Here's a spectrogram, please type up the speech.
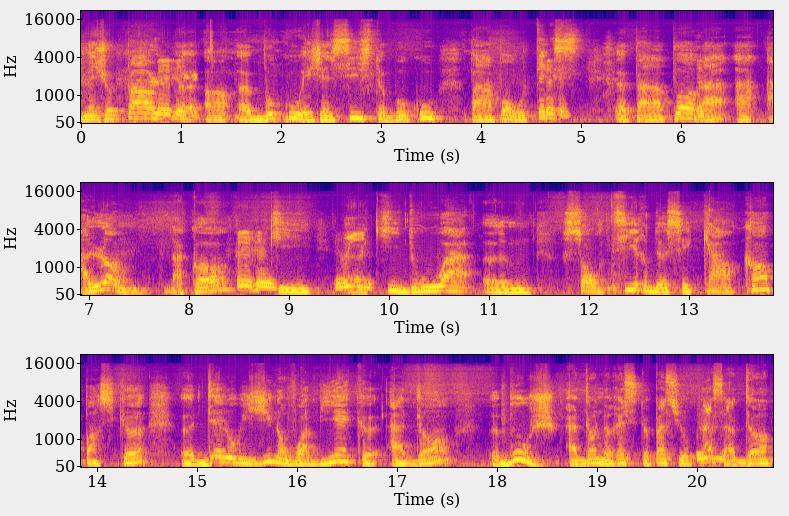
Mais je parle euh, en, euh, beaucoup et j'insiste beaucoup par rapport au texte, euh, par rapport à, à, à l'homme, d'accord, qui, Oui. euh, qui doit euh, sortir de ses carcans parce que euh, dès l'origine, on voit bien que Adam bouge. Adam ne reste pas sur place. Adam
